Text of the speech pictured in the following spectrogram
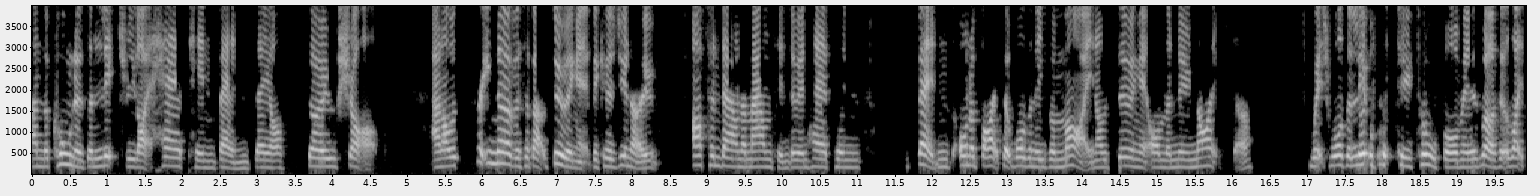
and the corners are literally like hairpin bends. They are so sharp. And i was pretty nervous about doing it because you know up and down a mountain doing hairpin bends on a bike that wasn't even mine. I was doing it on the new Nightster, which was a little bit too tall for me as well. So it was like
